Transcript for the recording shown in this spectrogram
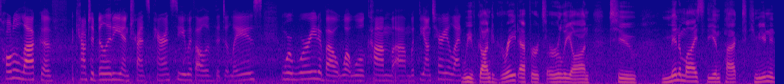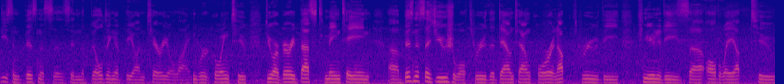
total lack of accountability and transparency with all of the delays. We're worried about what will come um, with the Ontario line. We've gone to great efforts early on to minimize the impact to communities and businesses in the building of the Ontario line. We're going to do our very best to maintain uh, business as usual through the downtown core and up through the communities uh, all the way up to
